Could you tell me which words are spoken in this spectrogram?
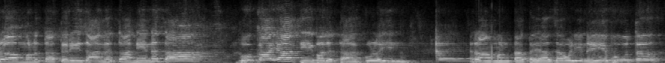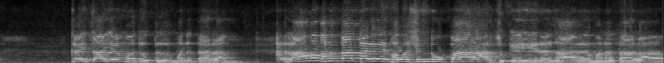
राम म्हणता तरी जाणता नेनता भोकाया ती बलता कुळहीन राम म्हणता तया जवळी हे भूत. कायचा यमदूत म्हणता राम. राम म्हणता तरे भव सिंधू पार चुके झार म्हणता राम.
